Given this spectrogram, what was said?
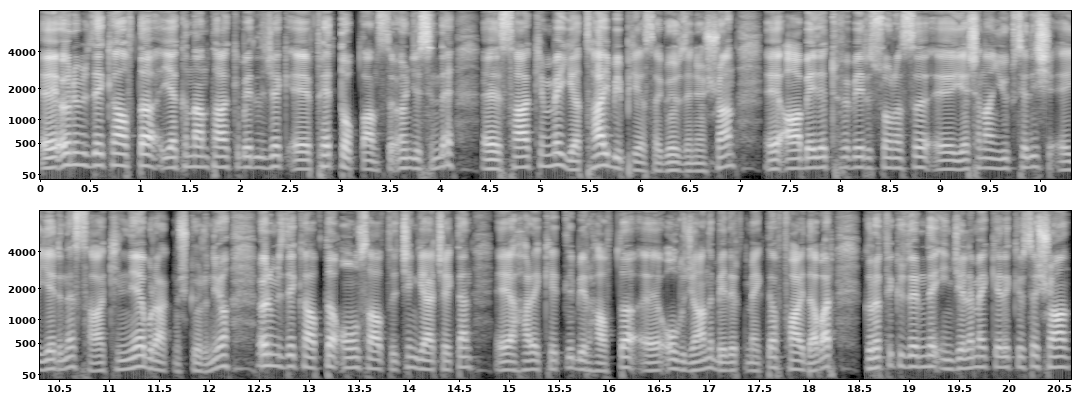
E, önümüzdeki hafta yakından takip edilecek e, FED toplantısı öncesinde e, sakin ve yatay bir piyasa gözleniyor şu an. E, ABD tüfe veri sonrası e, yaşanan yükseliş e, yerine sakinliğe bırakmış görünüyor. Önümüzdeki hafta ons altı için gerçekten e, hareketli bir hafta e, olacağını belirtmekte fayda var. Grafik üzerinde incelemek gerekirse şu an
